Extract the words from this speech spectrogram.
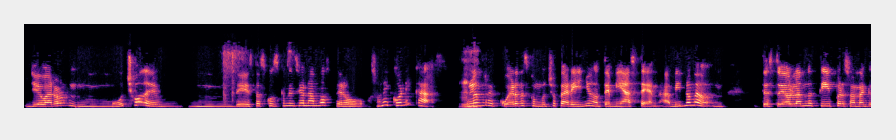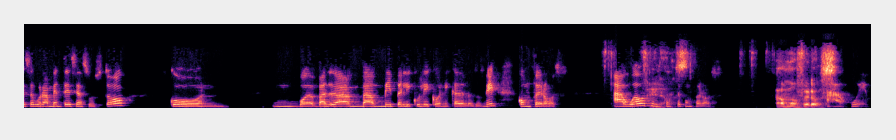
llevaron mucho de, estas cosas que mencionamos, pero son icónicas. Tú las recuerdas con mucho cariño, te miaste. A mí no me... Te estoy hablando a ti, persona que seguramente se asustó con mi película icónica de los 2000, con Feroz. A huevo te asustaste con Feroz. Amo Feroz. A huevo.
